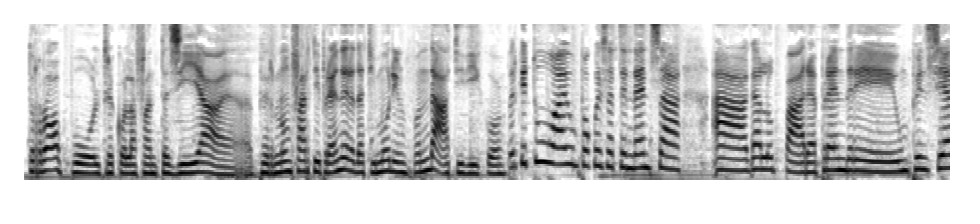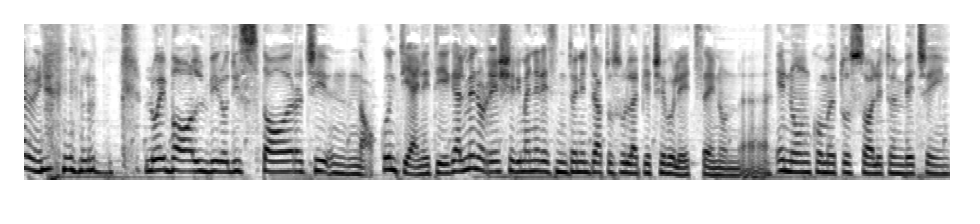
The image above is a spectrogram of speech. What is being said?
troppo oltre con la fantasia eh, per non farti prendere da timori infondati, dico. Perché tu hai un po' questa tendenza a galoppare, a prendere un pensiero, lo, lo evolvi, lo distorci. No, contieniti, che almeno riesci a rimanere sintonizzato sulla piacevolezza e non, eh, e non come tuo solito invece in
